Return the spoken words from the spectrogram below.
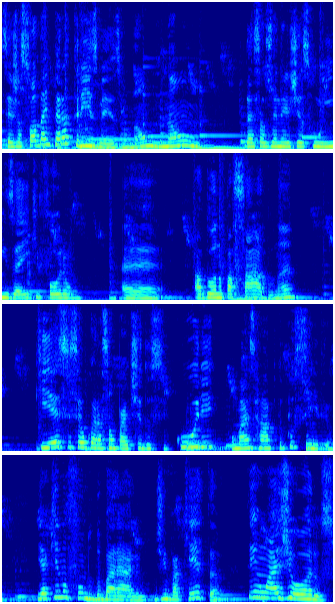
seja só da imperatriz mesmo, não não dessas energias ruins aí que foram é, a do ano passado, né? Que esse seu coração partido se cure o mais rápido possível. E aqui no fundo do baralho de vaqueta tem um Ás de Ouros,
